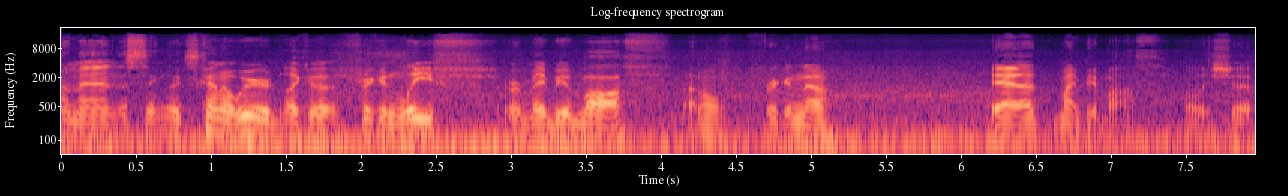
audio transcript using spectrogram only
Oh man, this thing looks kind of weird, like a freaking leaf, or maybe a moth. I don't freaking know. Yeah, that might be a moth. Holy shit.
